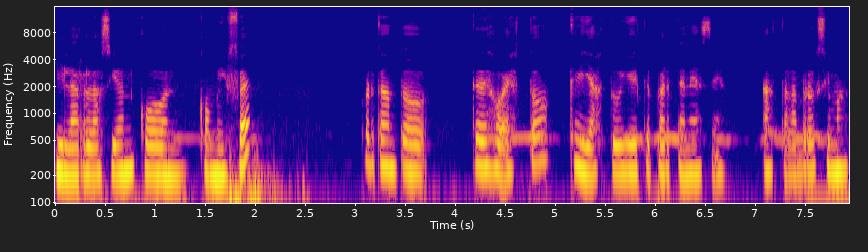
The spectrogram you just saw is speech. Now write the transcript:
y la relación con, con mi fe. Por tanto, te dejo esto que ya es tuyo y te pertenece. Hasta la próxima.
